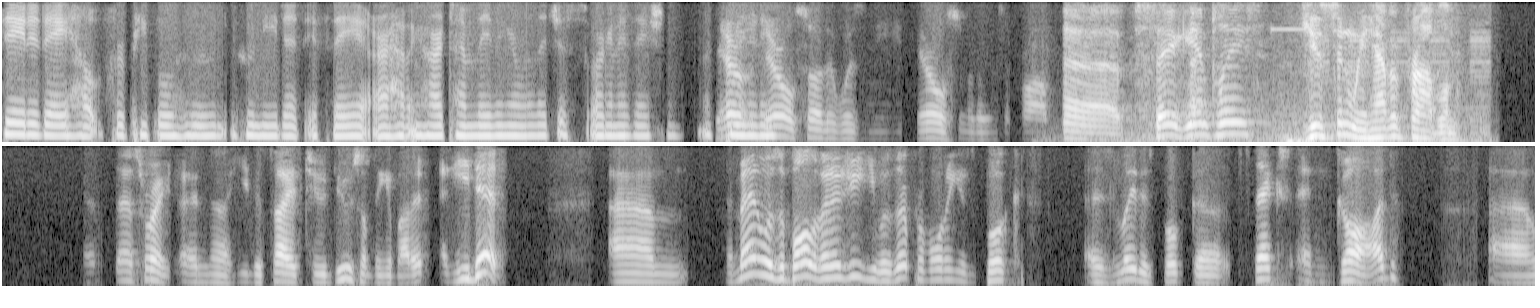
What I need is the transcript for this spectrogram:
day to day help for people who who need it if they are having a hard time leaving a religious organization community. Darrel saw there was need. Darrel saw there was a problem. Uh, say again, please. Houston, we have a problem. That's right, and uh, he decided to do something about it, and he did. Um, the man was a ball of energy. He was there promoting his book, his latest book, uh, Sex and God, uh,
